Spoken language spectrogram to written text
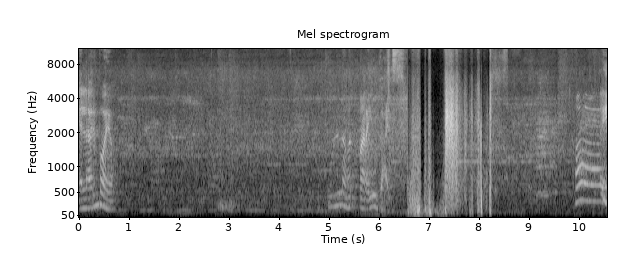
എല്ലാവരും പോയോ? ഉള്ളവർ പറയൂ ഗായ്സ് ഹായ്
